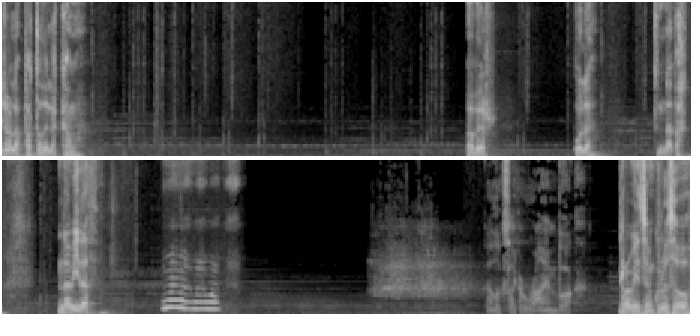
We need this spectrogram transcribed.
Quiero la pata de la cama. A ver. Hola. Nada. Navidad. That looks like a rhyme book. Robinson Crusoe.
